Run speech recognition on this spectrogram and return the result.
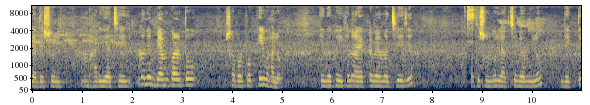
যাদের শরীর ভারী আছে মানে ব্যায়াম করা তো সবার পক্ষেই ভালো। এই দেখো, এখানে আর একটা ব্যায়াম আছে এই যে। কত সুন্দর লাগছে ব্যায়ামগুলো দেখতে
